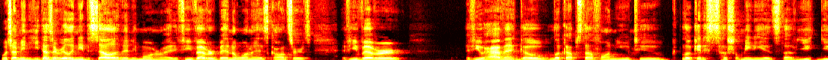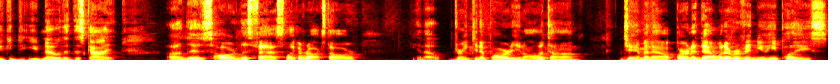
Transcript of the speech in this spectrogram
Which I mean, he doesn't really need to sell it anymore, right? If you've ever been to one of his concerts, if you've ever if you haven't, go look up stuff on YouTube, look at his social media and stuff. You you could you know that this guy uh, lives hard, lives fast, like a rock star. You know, drinking and partying all the time, jamming out, burning down whatever venue he plays,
